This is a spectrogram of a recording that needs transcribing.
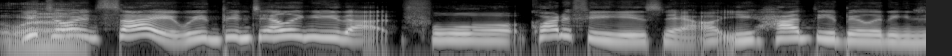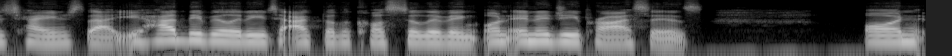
You don't say. We've been telling you that for quite a few years now. You had the ability to change that. You had the ability to act on the cost of living, on energy prices, on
